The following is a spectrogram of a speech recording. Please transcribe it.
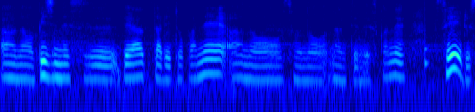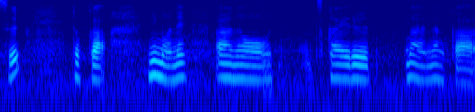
あのビジネスであったりとかねあのそのなんていうんですかねセールスとかにもねあの使えるまあなんか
